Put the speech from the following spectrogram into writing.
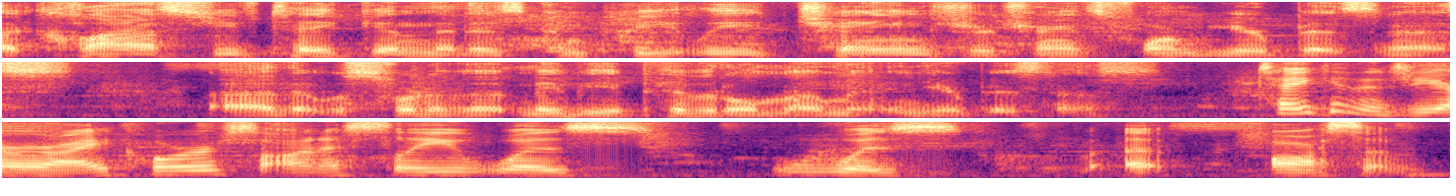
a class you've taken that has completely changed or transformed your business uh, that was sort of a, maybe a pivotal moment in your business? Taking the GRI course honestly was was uh, awesome.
